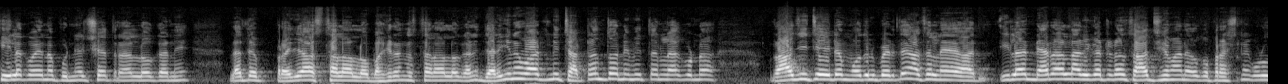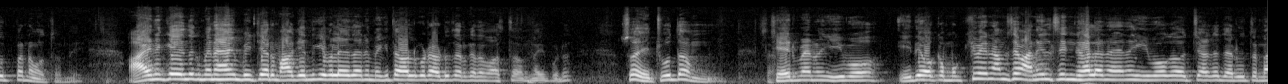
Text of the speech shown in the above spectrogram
కీలకమైన పుణ్యక్షేత్రాల్లో కానీ లేకపోతే ప్రజా స్థలాల్లో బహిరంగ స్థలాల్లో కానీ జరిగిన వాటిని చట్టంతో నిమిత్తం లేకుండా రాజీ చేయడం మొదలు పెడితే అసలు ఇలాంటి నేరాలను అరికట్టడం సాధ్యమనే ఒక ప్రశ్న కూడా ఉత్పన్నమవుతుంది. ఆయనకే ఎందుకు మినహాయింపు ఇచ్చారు? మాకెందుకు ఇవ్వలేదని మిగతా వాళ్ళు కూడా అడుగుతారు కదా వాస్తవంగా ఇప్పుడు. సో చూద్దాం. చైర్మన్ ఈవో ఇది ఒక ముఖ్యమైన అంశం. అనిల్ సింఘాల్ అని ఆయన ఈవోగా వచ్చాక జరుగుతున్న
